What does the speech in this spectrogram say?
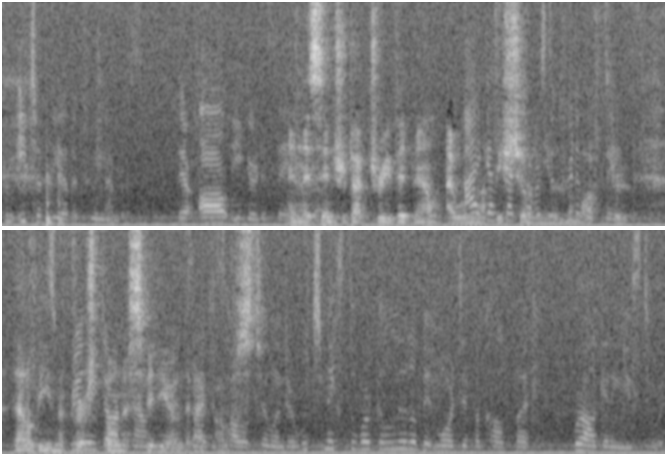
from each of the other crew members. They're all eager to say In this introductory vidmail, I will I not be showing you in the walkthrough. things. That'll be in the It's really first bonus video that I this post. cylinder, which makes the work a little bit more difficult, but we're all getting used to it.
